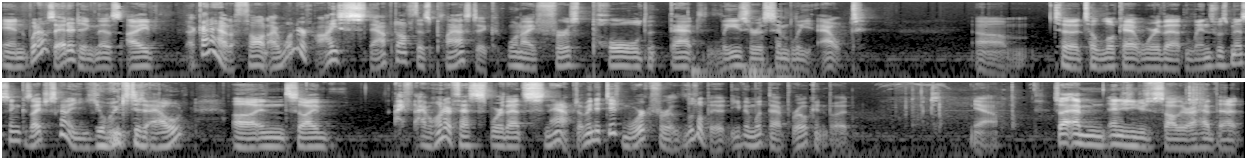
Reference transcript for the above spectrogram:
And when I was editing this, I I kind of had a thought. I wonder if I snapped off this plastic when I first pulled that laser assembly out um, to to look at where that lens was missing because I just kind of yoinked it out, uh, and so I, I, I wonder if that's where that snapped. I mean, it did work for a little bit even with that broken, but yeah. So I'm, and you just saw there, I had that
